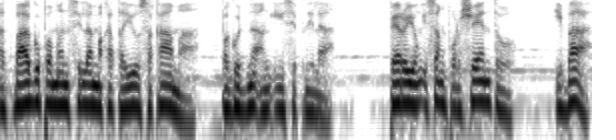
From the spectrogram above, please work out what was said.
At bago pa man sila makatayo sa kama, pagod na ang isip nila. Pero yung isang porsyento, iba.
